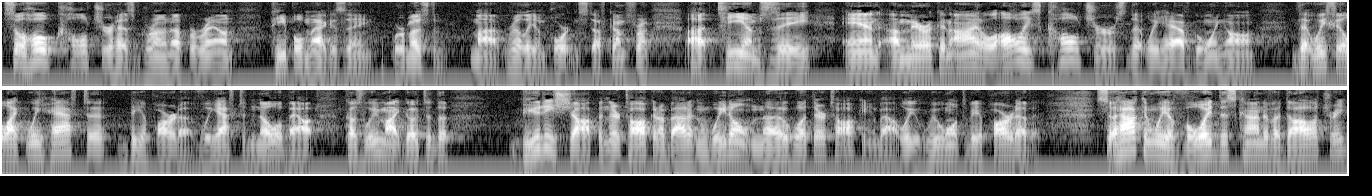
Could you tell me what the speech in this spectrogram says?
So a whole culture has grown up around People magazine, where most of my really important stuff comes from, uh, TMZ, and American Idol. All these cultures that we have going on that we feel like we have to be a part of, we have to know about, because we might go to the beauty shop and they're talking about it and we don't know what they're talking about. We, we want to be a part of it. So, how can we avoid this kind of idolatry?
